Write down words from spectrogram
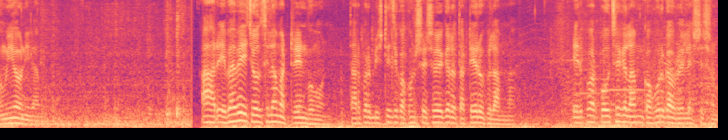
ঘুমিয়েও নিলাম। আর এভাবেই চলছিল আমার ট্রেন ভ্রমণ। তারপর বৃষ্টি যে কখন শেষ হয়ে গেল তা টেরও পেলাম না। এরপর পৌঁছে গেলাম Gafargaon rail station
